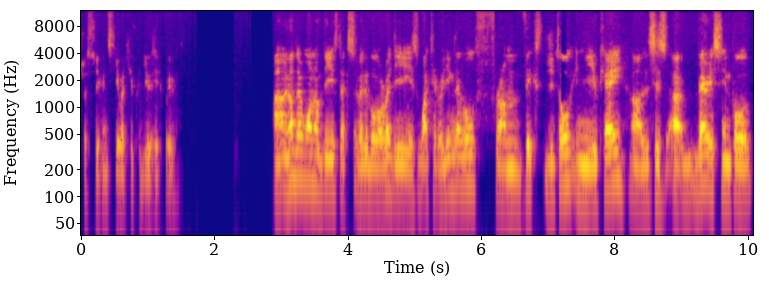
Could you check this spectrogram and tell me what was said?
just so you can see what you could use it with. Uh, another one of these that's available already is Wagtail Reading Level from Vix Digital in the UK. Uh, this is a very simple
